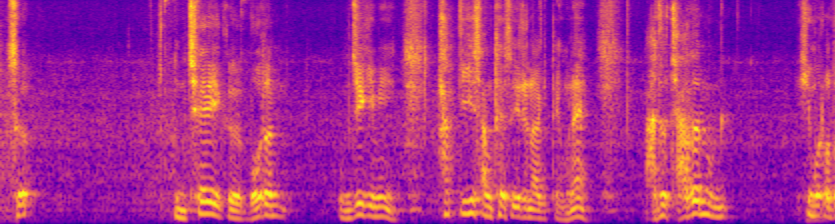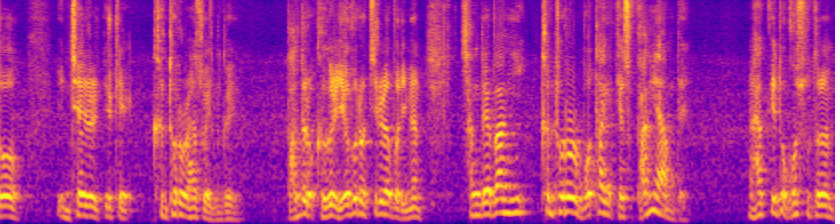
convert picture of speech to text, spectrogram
그래서 인체의 그 모든 움직임이 합기 상태에서 일어나기 때문에 아주 작은 힘으로도 인체를 이렇게 컨트롤 할 수가 있는 거예요. 반대로 그걸 역으로 찔러버리면 상대방이 컨트롤을 못하게 계속 방해하면 돼. 합기도 고수들은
